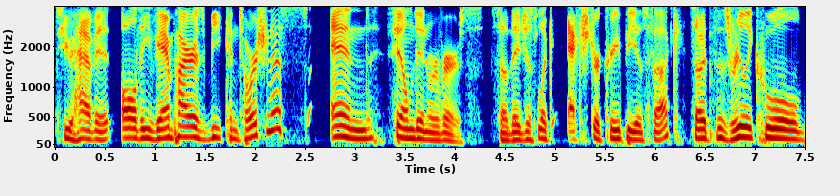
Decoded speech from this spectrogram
to have it all the vampires be contortionists and filmed in reverse. So they just look extra creepy as fuck. So it's this really cool,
